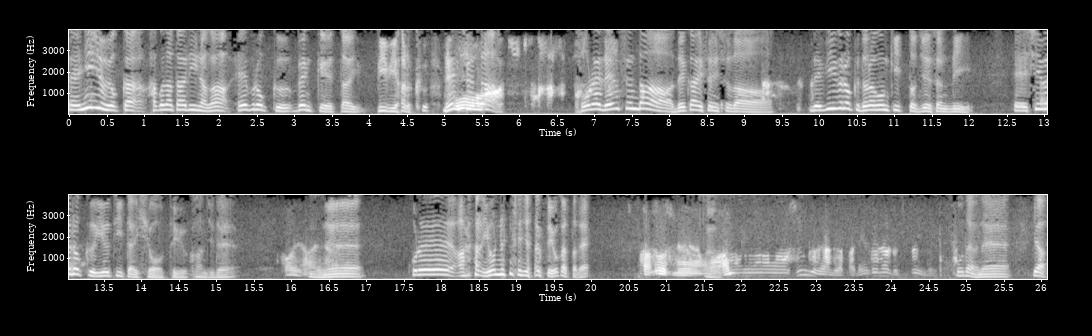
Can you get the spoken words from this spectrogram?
うん。えー、24日、函館アリーナが A ブロック、弁慶対 BB ハルク。連戦だこれ連戦だでかい選手だで、B ブロック、ドラゴンキッド、ジェイソン・リー。えー C ブロック、UT 代表という感じで。はいはい。ねえ。これ、あれだね、4連戦じゃなくてよかったね。あそうですね。もうあのシングルなんで、やっぱ連戦になるときついんで。そうだよね。いや、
